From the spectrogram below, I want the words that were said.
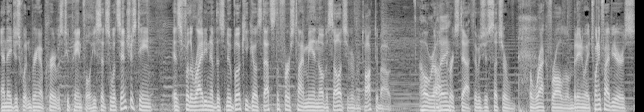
and they just wouldn't bring up Kurt. It was too painful. He said, so what's interesting is for the writing of this new book, he goes, that's the first time me and Novoselic have ever talked about oh really? uh, Kurt's death. It was just such a, a wreck for all of them. But anyway, 25 years.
